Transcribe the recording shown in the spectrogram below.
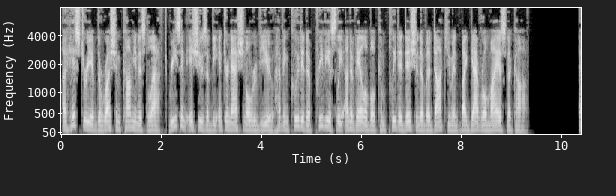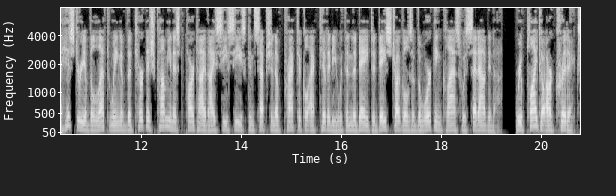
A History of the Russian Communist Left recent issues of the International Review have included a previously unavailable complete edition of a document by Gavril Myasnikov A History of the Left Wing of the Turkish Communist Party The ICC's conception of practical activity within the day-to-day -day struggles of the working class was set out in a «reply to our critics»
